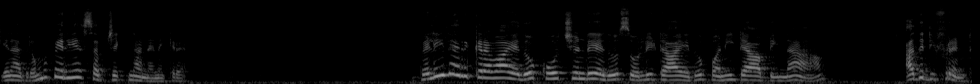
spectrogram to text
ஏன்னா அது ரொம்ப பெரிய சப்ஜெக்ட் நான் நினைக்கிறேன். வெளியில் இருக்கிறவா ஏதோ கோச்சுண்டு ஏதோ சொல்லிட்டா ஏதோ பண்ணிட்டா அப்படின்னா அது டிஃப்ரெண்ட்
